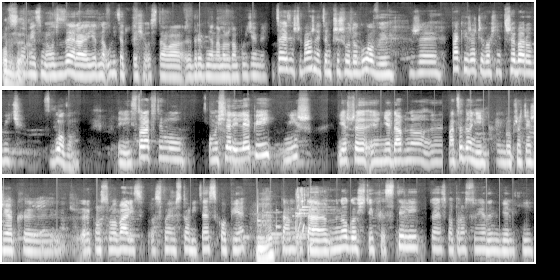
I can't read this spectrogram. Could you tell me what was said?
Od zera. powiedzmy od zera. Jedna ulica tutaj się ostała e, drewniana, może tam pójdziemy. Co jest jeszcze ważne, co mi przyszło do głowy, że takie rzeczy właśnie trzeba robić z głową. I 100 lat temu pomyśleli lepiej niż jeszcze e, niedawno w Macedonii, bo przecież jak rekonstruowali sw- swoją stolicę, Skopie, Mhm. tam ta mnogość tych styli to jest po prostu jeden wielki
